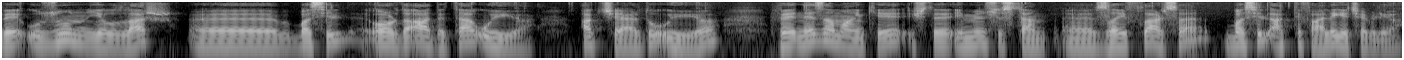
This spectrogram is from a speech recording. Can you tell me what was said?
ve uzun yıllar e, basil orada adeta uyuyor. Akciğerde uyuyor ve ne zaman ki işte immün sistem e, zayıflarsa basil aktif hale geçebiliyor.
